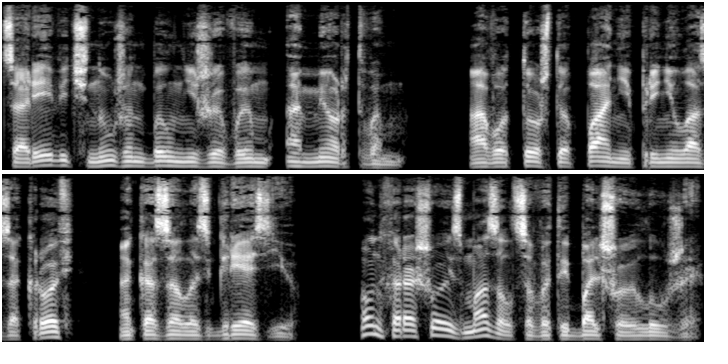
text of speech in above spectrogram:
Царевич нужен был не живым, а мертвым. А вот то, что пани приняла за кровь, оказалось грязью. Он хорошо измазался в этой большой луже.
